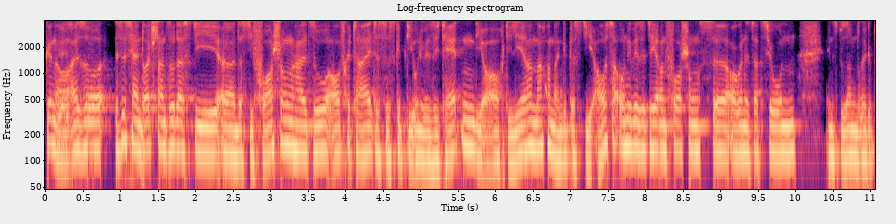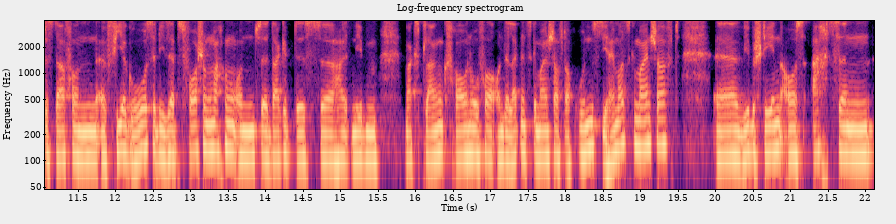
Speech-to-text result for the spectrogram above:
Genau, also es ist ja in Deutschland so, dass die, äh, dass die Forschung halt so aufgeteilt ist. Es gibt die Universitäten, die auch die Lehre machen. Dann gibt es die außeruniversitären Forschungsorganisationen. Insbesondere gibt es davon äh, vier große, die selbst Forschung machen. Und äh, da gibt es halt neben Max Planck, Fraunhofer und der Leibniz-Gemeinschaft auch uns, die Helmholtz-Gemeinschaft. Wir bestehen aus 18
